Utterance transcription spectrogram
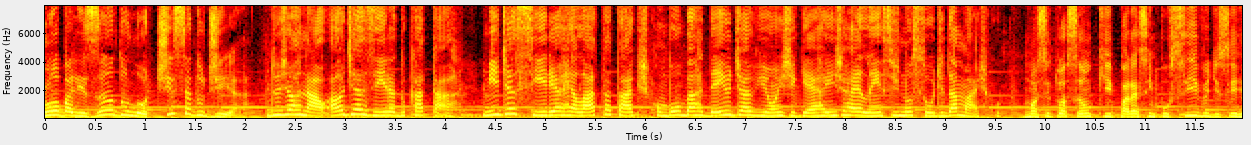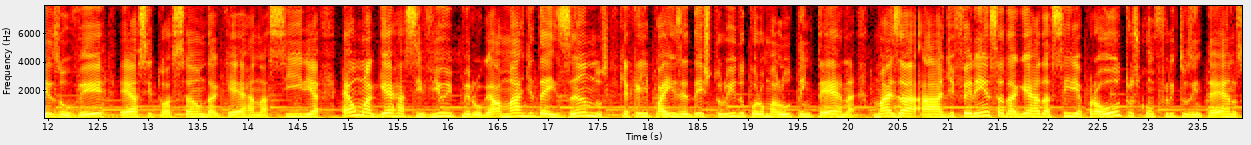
Globalizando notícia do dia. Do jornal Al Jazeera do Catar. Mídia síria relata ataques com bombardeio de aviões de guerra israelenses no sul de Damasco. Uma situação que parece impossível de se resolver é a situação da guerra na Síria. É uma guerra civil, em primeiro lugar, mais de 10 anos que aquele país é destruído por uma luta interna, mas a, a diferença da guerra da Síria para outros conflitos internos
